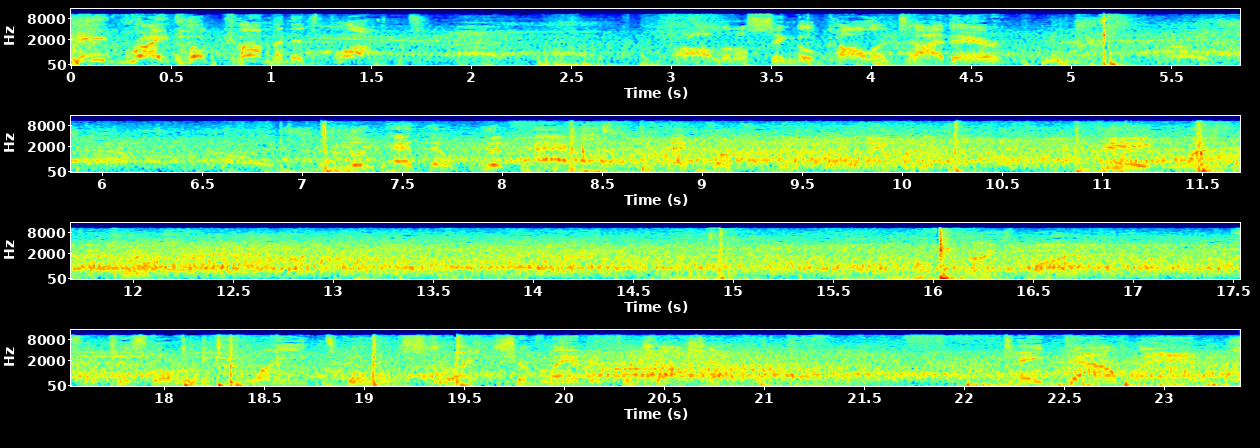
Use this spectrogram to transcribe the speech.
Big right hook coming, it's blocked. Oh, a little single collar tie there. Look at the whip action that comes from him throwing that kick. Big punch from the clinch. Nice body kick. So just over 20 total strikes have landed for Josh Allen. Takedown lands.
